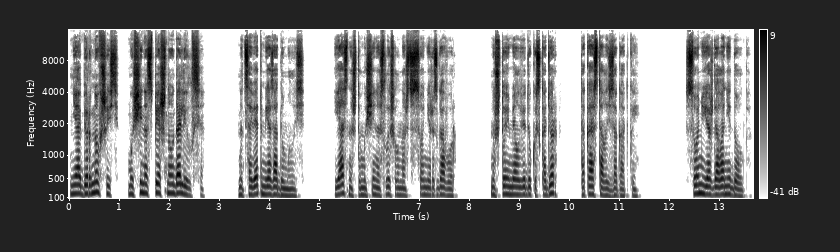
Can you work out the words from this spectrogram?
Не обернувшись, мужчина спешно удалился. Над советом я задумалась. Ясно, что мужчина слышал наш с Соней разговор. Но что имел в виду каскадер, так и осталось загадкой. Соню я ждала недолго.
